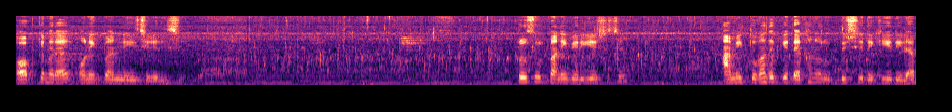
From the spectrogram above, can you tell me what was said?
অফ ক্যামেরায় অনেকবার নিয়ে ছেড়ে দিয়েছি। প্রচুর পানি বেরিয়ে এসেছে। আমি তোমাদেরকে দেখানোর উদ্দেশ্যে দেখিয়ে দিলাম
